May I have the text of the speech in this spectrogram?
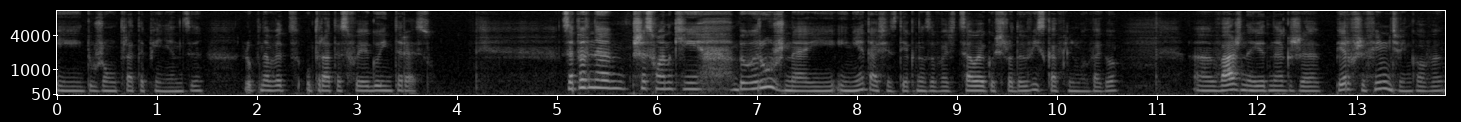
i dużą utratę pieniędzy lub nawet utratę swojego interesu. Zapewne przesłanki były różne i, i nie da się zdiagnozować całego środowiska filmowego. E, ważne jednak, że pierwszy film dźwiękowy,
